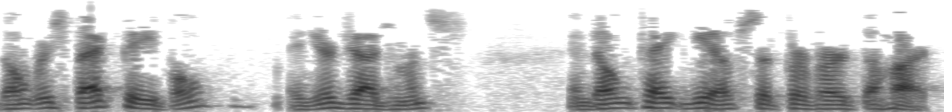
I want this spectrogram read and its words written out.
Don't respect people in your judgments, and don't take gifts that pervert the heart.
